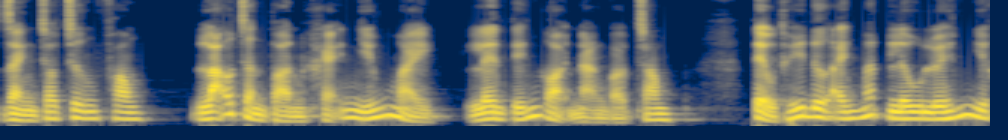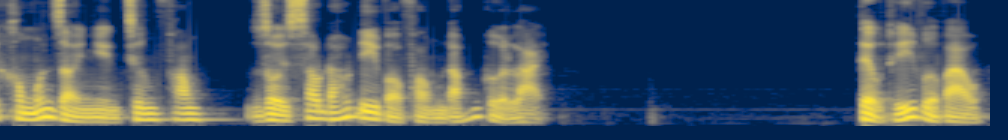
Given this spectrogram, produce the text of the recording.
dành cho trương phong lão trần toàn khẽ nhíu mày lên tiếng gọi nàng vào trong. Tiểu Thúy đưa ánh mắt lưu luyến như không muốn rời nhìn Trương Phong, rồi sau đó đi vào phòng đóng cửa lại. Tiểu Thúy vừa vào,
